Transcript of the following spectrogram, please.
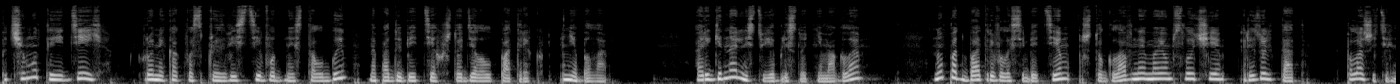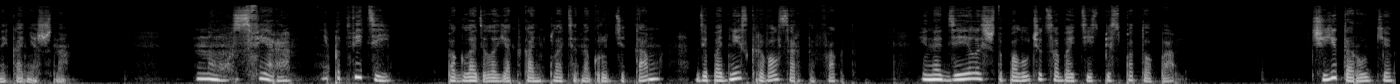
Почему-то идей кроме как воспроизвести водные столбы наподобие тех, что делал Патрик, не было. Оригинальностью я блеснуть не могла, но подбадривала себя тем, что главное в моем случае — результат. Положительный, конечно. «Ну, сфера, не подведи!» Погладила я ткань платья на груди там, где под ней скрывался артефакт, и надеялась, что получится обойтись без потопа. Чьи-то руки,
